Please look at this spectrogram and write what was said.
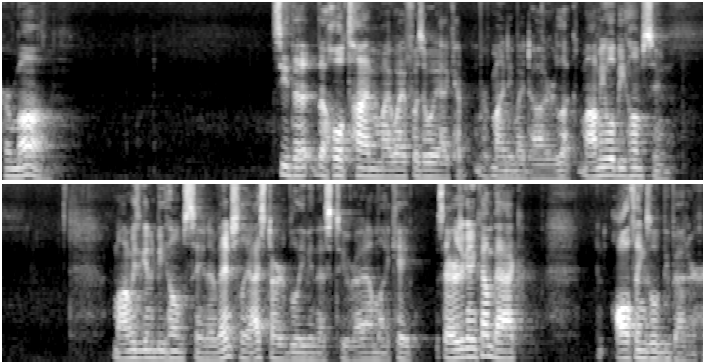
her mom. See, the, the whole time my wife was away, I kept reminding my daughter, look, mommy will be home soon. Mommy's to be home soon. Eventually, I started believing this too, right? I'm like, hey, Sarah's to come back and all things will be better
